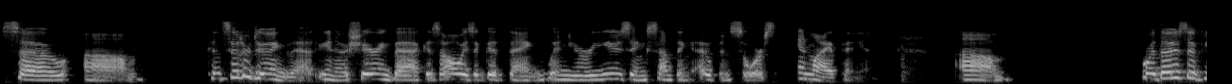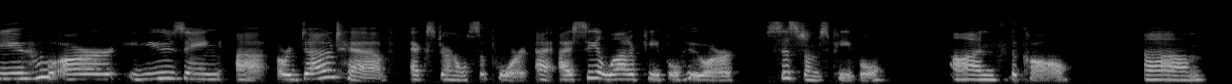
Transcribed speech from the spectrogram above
So um, consider doing that. You know, sharing back is always a good thing when you're using something open source, in my opinion. Um, for those of you who are using uh, or don't have external support, I, I see a lot of people who are systems people on the call. Um,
